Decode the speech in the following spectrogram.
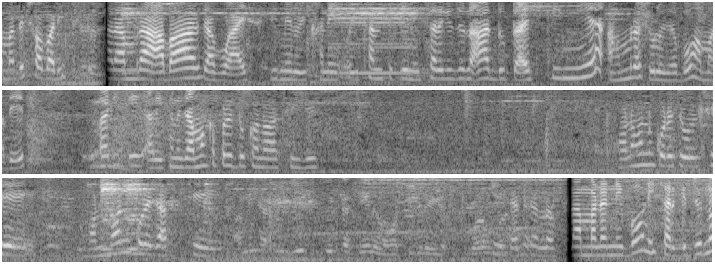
আমাদের সবারই ছিল। আর আমরা আবার যাব আইসক্রিমের ওইখানে ওইখান থেকে নিসারের জন্য আর দুটো আইসক্রিম নিয়ে আমরা চলে যাব আমাদের বাড়িতে। আর এখানে জামা কাপড়ের দোকানও আছে যে হন হন করে চলছে হনহন করে যাচ্ছে। নেব ঠিক আছে, চলো। আমরা নেব নিসার্গের জন্য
